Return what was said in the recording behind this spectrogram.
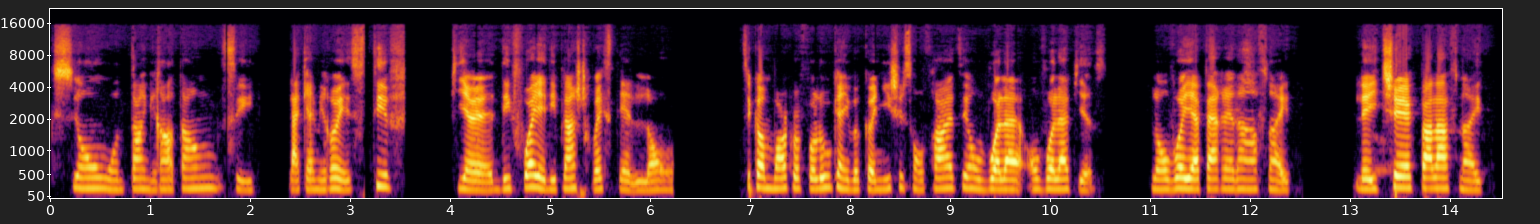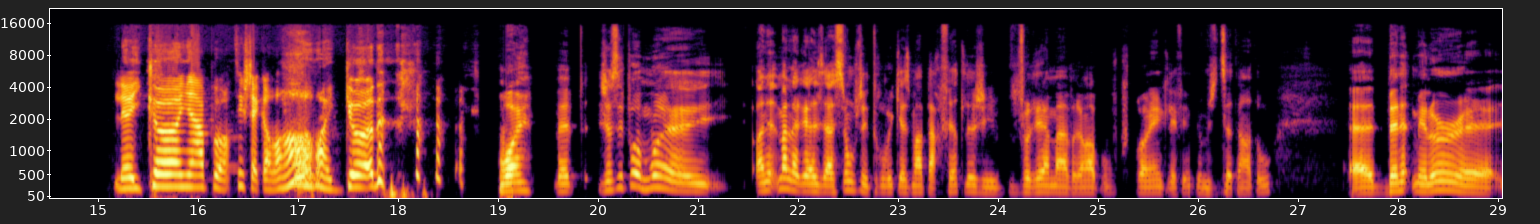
discussion où on est en grand angle, c'est la caméra est stiff. Puis euh, des fois, il y a des plans, je trouvais que c'était long. C'est comme Mark Ruffalo quand il va cogner chez son frère, tu sais, on voit la, on voit la pièce. Là, on voit il apparaît dans la fenêtre. Là, il check par la fenêtre. Là, il cogne à la porte. J'étais comme, oh my god! ouais. Ben, je sais pas, moi, euh, honnêtement, la réalisation, je l'ai trouvée quasiment parfaite. J'ai vraiment, vraiment pas beaucoup de problèmes avec le film, comme je disais tantôt. Euh, Bennett Miller, euh,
